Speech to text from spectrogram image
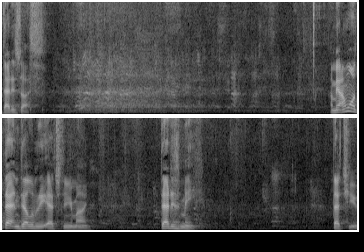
that is us. I mean, I want that indelibly etched in your mind. That is me. That's you.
